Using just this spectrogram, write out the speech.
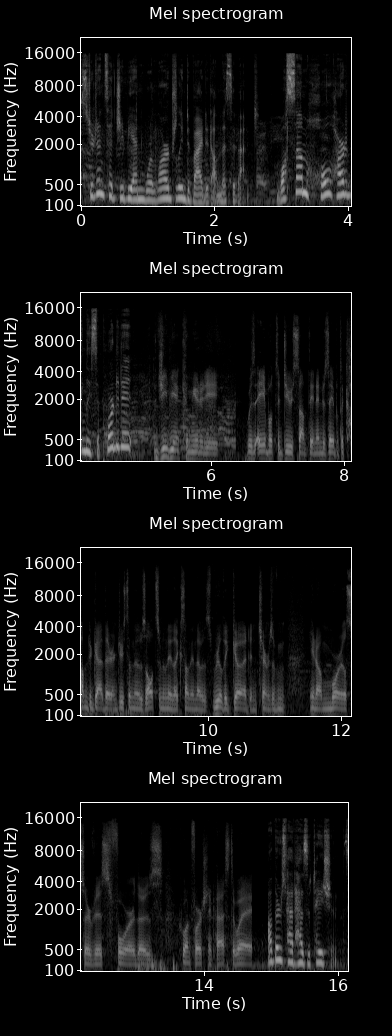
Students at GBN were largely divided on this event. While some wholeheartedly supported it, the GBN community was able to do something and was able to come together and do something that was ultimately like something that was really good in terms of you know memorial service for those who unfortunately passed away. Others had hesitations.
